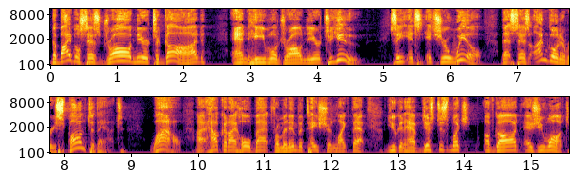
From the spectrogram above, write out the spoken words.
The Bible says, draw near to God and he will draw near to you. See, it's, it's your will that says, I'm going to respond to that. Wow. I, how could I hold back from an invitation like that? You can have just as much of God as you want.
